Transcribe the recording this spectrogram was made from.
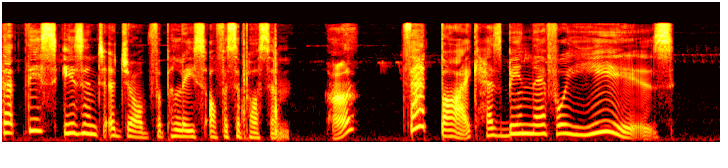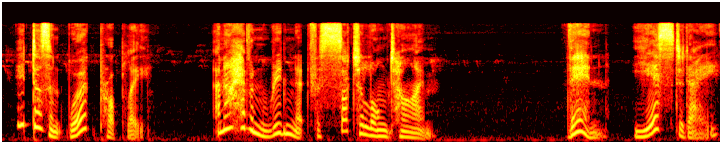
that this isn't a job for Police Officer Possum. Huh? That bike has been there for years. It doesn't work properly. And I haven't ridden it for such a long time. Then, yesterday,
